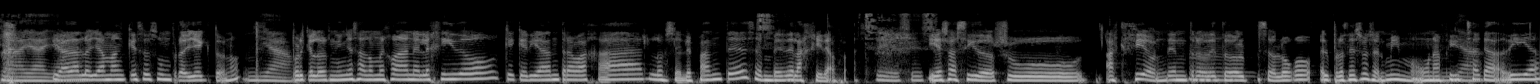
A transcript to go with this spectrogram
ya, ya, ya. Y ahora lo llaman que eso es un proyecto, ¿no? Ya. Porque los niños a lo mejor han elegido que querían trabajar los elefantes en vez de las jirafas. Sí, sí, sí. Y eso ha sido su acción dentro de todo el proceso. Luego el proceso es el mismo, una ficha Ya. cada día.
